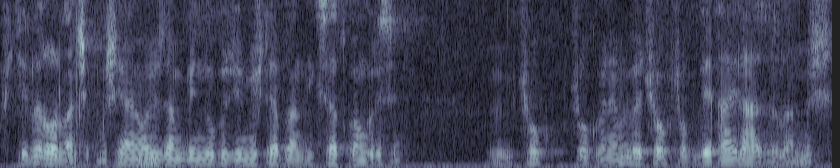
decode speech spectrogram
Fikirler oradan çıkmış. Yani o yüzden 1923'te yapılan İktisat Kongresi e, çok çok önemli ve çok çok detaylı hazırlanmış.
